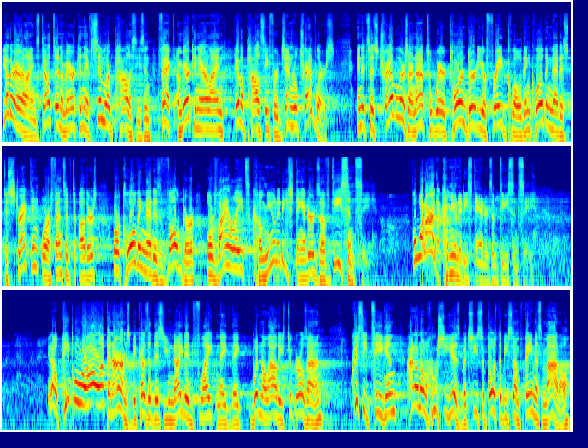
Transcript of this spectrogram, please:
The other airlines, Delta and American, they have similar policies. In fact, American Airlines, they have a policy for general travelers. And it says, Travelers are not to wear torn, dirty, or frayed clothing, clothing that is distracting or offensive to others, or clothing that is vulgar or violates community standards of decency. But what are the community standards of decency? You know, people were all up in arms because of this United flight, and they, they wouldn't allow these two girls on. Chrissy Teigen, I don't know who she is, but she's supposed to be some famous model.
